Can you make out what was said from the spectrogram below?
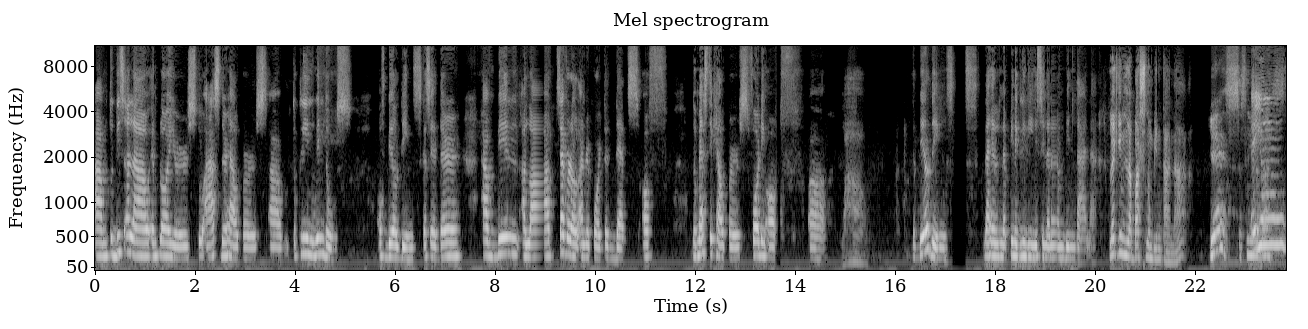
um, to disallow employers to ask their helpers um, to clean windows of buildings kasi there have been a lot, several unreported deaths of domestic helpers falling off uh, Wow. the buildings dahil na pinaglilinis sila ng bintana. Like yung labas ng bintana? Yes. Kasi Eh yung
